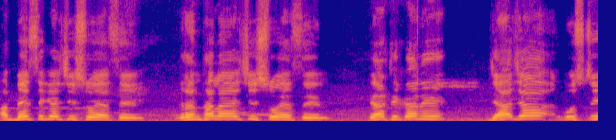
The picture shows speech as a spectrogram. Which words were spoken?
अभ्यासिकेची सोय असेल ग्रंथालयाची सोय असेल या ठिकाणी ज्या ज्या गोष्टी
